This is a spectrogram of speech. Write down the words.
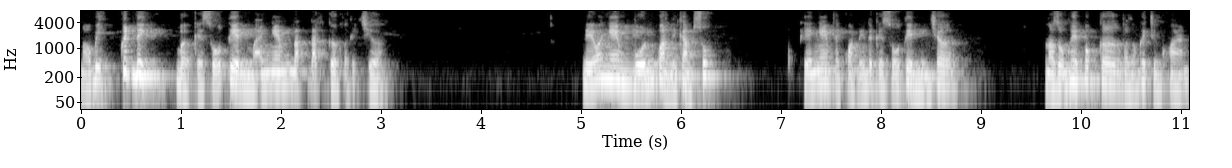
nó bị quyết định bởi cái số tiền mà anh em đặt đặt cược vào thị trường. Nếu anh em muốn quản lý cảm xúc thì anh em phải quản lý được cái số tiền mình chơi. Nó giống hệt poker và giống hệt chứng khoán.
